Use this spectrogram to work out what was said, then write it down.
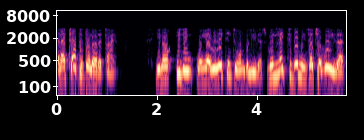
And I tell people all the time, you know, even when you're relating to unbelievers, relate to them in such a way that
